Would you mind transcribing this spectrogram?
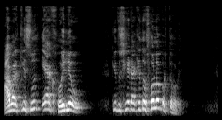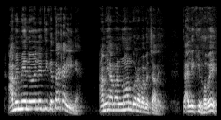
আবার কিছু এক হইলেও কিন্তু সেটাকে তো ফলো করতে হবে। আমি ম্যানুয়ালের দিকে তাকাই না। আমি আমার নন গড়াভাবে চালাই। তাহলে কি হবে?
